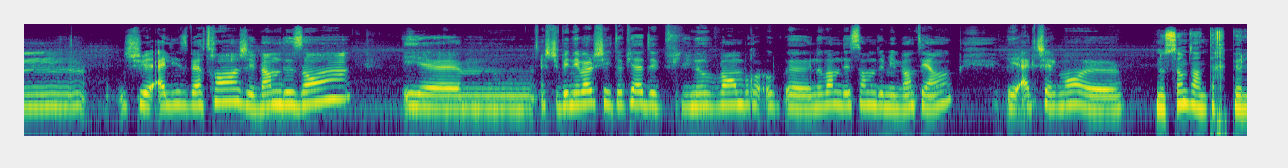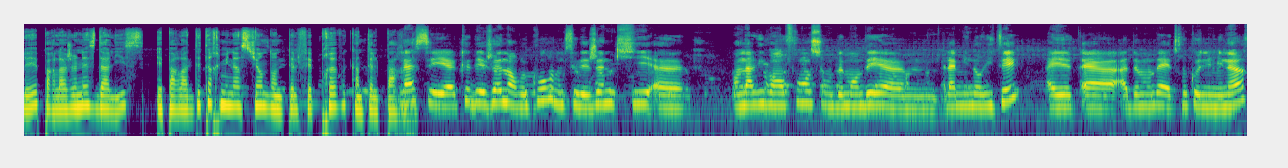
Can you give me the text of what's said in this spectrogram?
Je suis Alice Bertrand, j'ai 22 ans. Et euh, je suis bénévole chez Utopia depuis novembre, euh, novembre-décembre 2021. Et actuellement, euh, nous sommes interpellés par la jeunesse d'Alice et par la détermination dont elle fait preuve quand elle parle. Là, c'est que des jeunes en recours, donc c'est des jeunes qui, en arrivant en France, ont demandé la minorité, à, demander à être reconnus mineurs,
